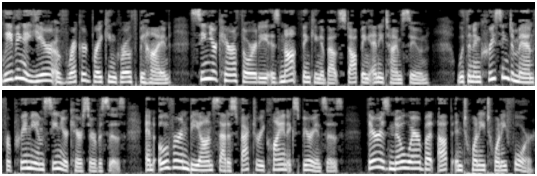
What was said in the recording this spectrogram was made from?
Leaving a year of record breaking growth behind, Senior Care Authority is not thinking about stopping anytime soon. With an increasing demand for premium senior care services and over and beyond satisfactory client experiences, there is nowhere but up in 2024.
